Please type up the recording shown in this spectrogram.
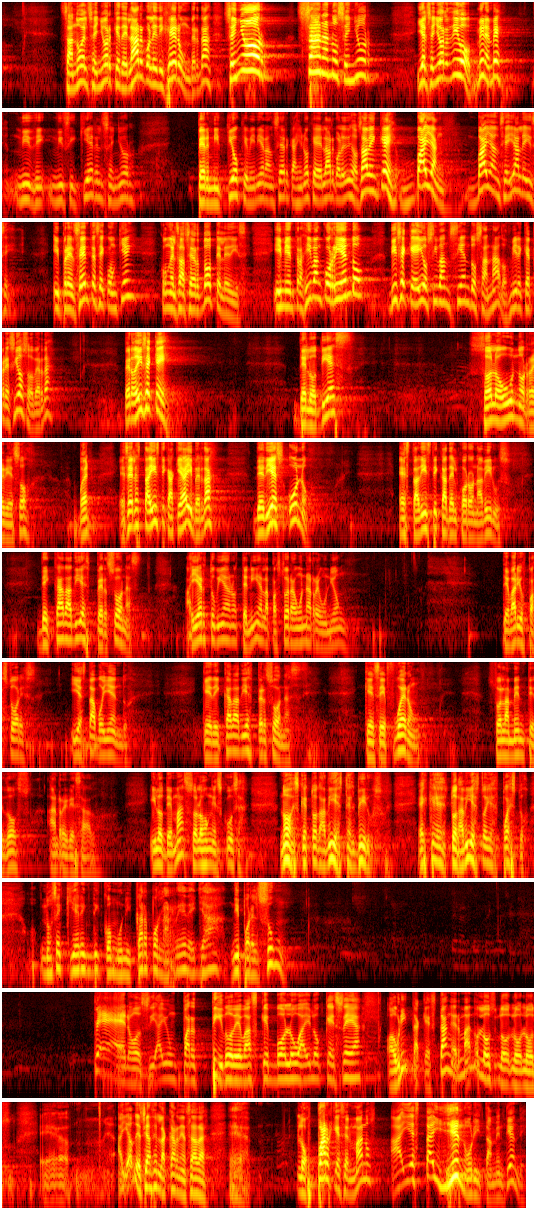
sanó el Señor, que de largo le dijeron, ¿verdad? Señor, sánanos, Señor. Y el Señor les dijo, miren, ve, ni, ni siquiera el Señor permitió que vinieran cerca, sino que de largo le dijo, ¿saben qué? Vayan, váyanse allá, le dice. Y preséntese con quién? Con el sacerdote, le dice. Y mientras iban corriendo, dice que ellos iban siendo sanados. Mire qué precioso, ¿verdad? Pero dice que de los diez, solo uno regresó. Bueno, esa es la estadística que hay, ¿verdad? De 10, 1. Estadística del coronavirus. De cada 10 personas. Ayer tenía la pastora una reunión de varios pastores y estaba oyendo que de cada 10 personas que se fueron, solamente dos han regresado. Y los demás solo son excusas. No, es que todavía está el virus. Es que todavía estoy expuesto no se quieren ni comunicar por las redes ya, ni por el Zoom. Pero si hay un partido de básquetbol o hay lo que sea, ahorita que están, hermanos, los, los, eh, allá donde se hace la carne asada, eh, los parques, hermanos, ahí está lleno ahorita, ¿me entiende?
